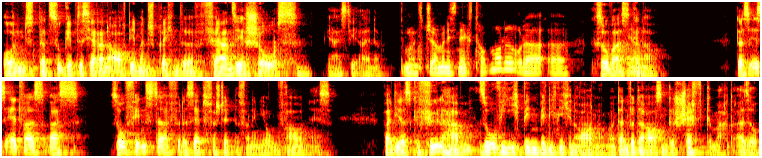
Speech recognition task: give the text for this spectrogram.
Und dazu gibt es ja dann auch dementsprechende Fernsehshows. Wie heißt die eine? Du meinst Germany's Next Topmodel oder? Äh, Sowas, ja. genau. Das ist etwas, was so finster für das Selbstverständnis von den jungen Frauen ist weil die das Gefühl haben, so wie ich bin, bin ich nicht in Ordnung. Und dann wird daraus ein Geschäft gemacht. Also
